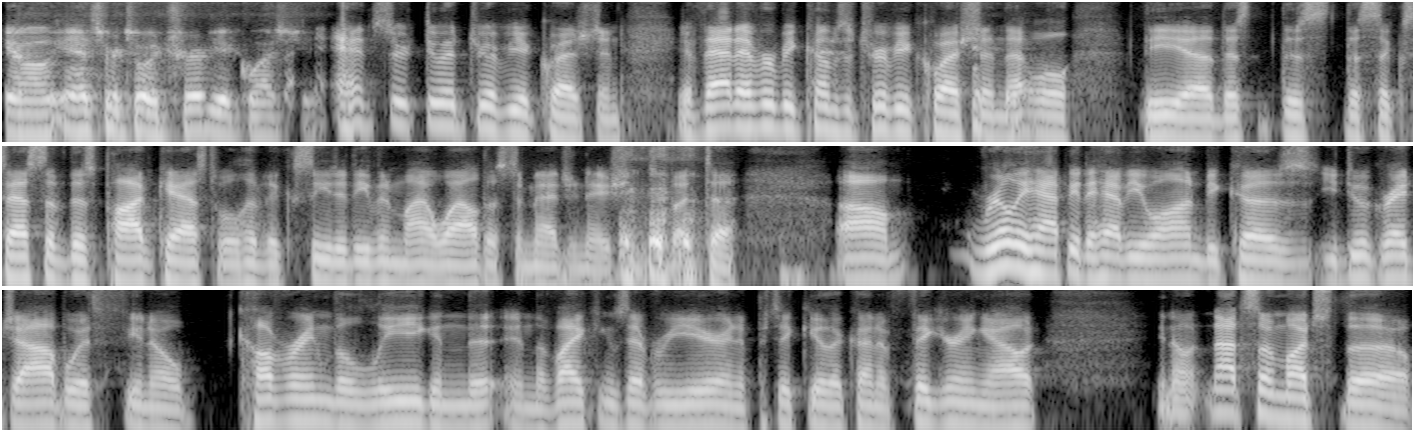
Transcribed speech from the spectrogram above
You know, answer to a trivia question. answer to a trivia question. If that ever becomes a trivia question, that will the uh, this this the success of this podcast will have exceeded even my wildest imaginations. But uh, um, really happy to have you on because you do a great job with you know covering the league and the in the Vikings every year, and in particular, kind of figuring out you know, not so much the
